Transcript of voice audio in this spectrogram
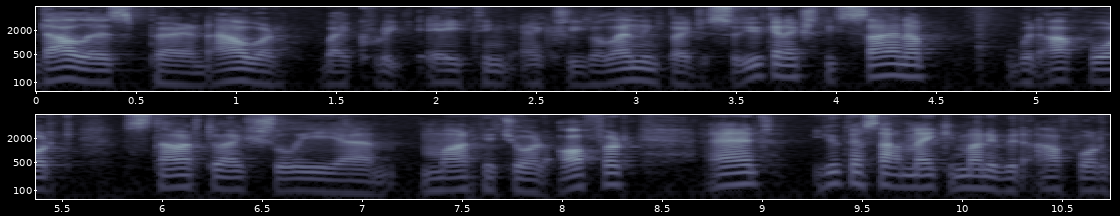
dollars per an hour by creating actually your landing pages. So you can actually sign up with Upwork start to actually um, market your offer and you can start making money with Upwork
